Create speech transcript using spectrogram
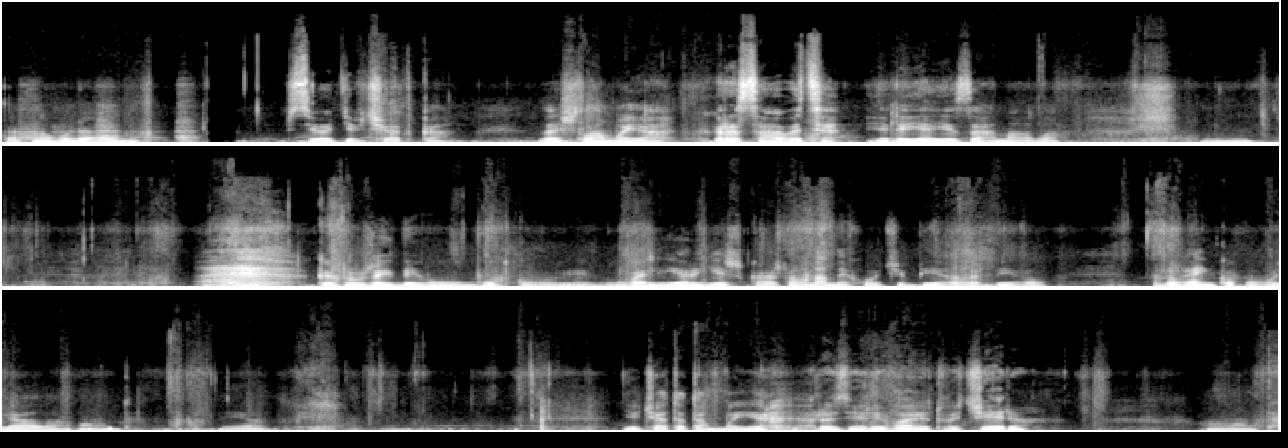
Так, ну гуляємо. Все, дівчатка. Зайшла моя красавиця, єлі я її загнала. Кажу, вже йди у будку, в вольєр, їж каша, вона не хоче. Бігала, бігала. Довгенько погуляла. От. Я... Дівчата там мої розігрівають вечерю. От.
